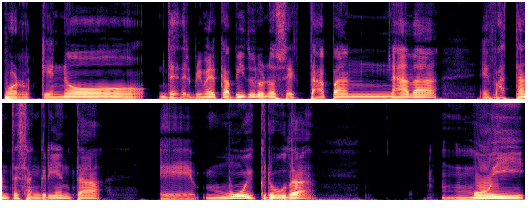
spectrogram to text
Porque no. Desde el primer capítulo no se tapan nada. Es bastante sangrienta. Eh, muy cruda. Muy.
